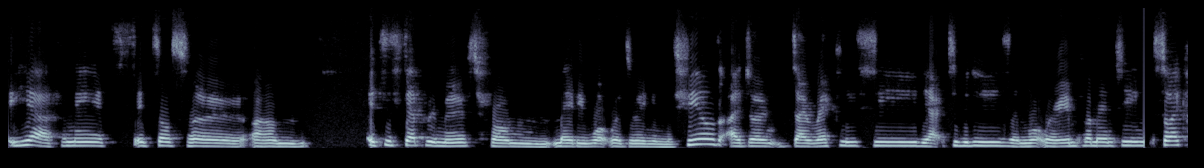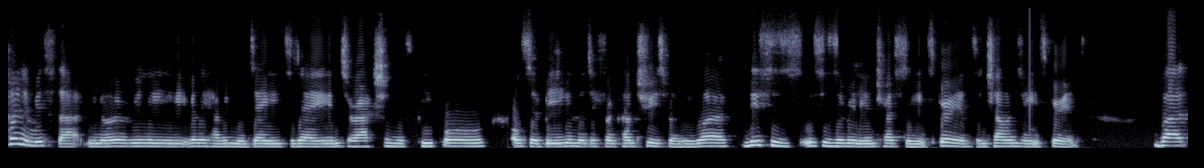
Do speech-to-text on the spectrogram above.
yeah, for me, it's it's also um, it's a step removed from maybe what we're doing in the field. I don't directly see the activities and what we're implementing. So I kind of miss that, you know, really, really having the day to day interaction with people, also being in the different countries where we work. This is, this is a really interesting experience and challenging experience. But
